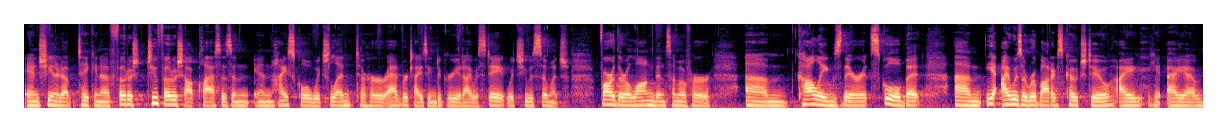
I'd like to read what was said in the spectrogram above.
And she ended up taking a photo, two Photoshop classes in, in high school, which led to her advertising degree at Iowa State, which she was so much farther along than some of her um, colleagues there at school. But um, yeah, I was a robotics coach too. I, I uh,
